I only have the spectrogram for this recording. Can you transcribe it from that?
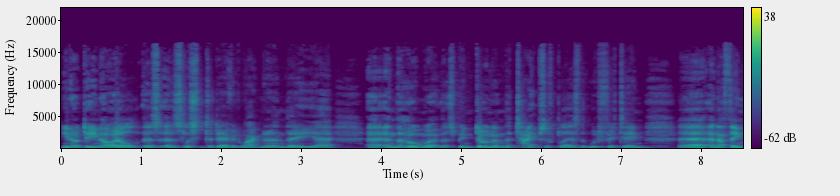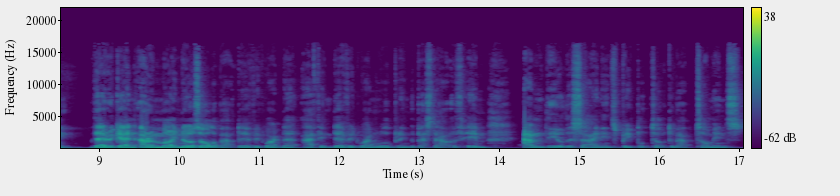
you know Dean Hoyle has, has listened to David Wagner and the uh, uh, and the homework that's been done and the types of players that would fit in. Uh, and I think there again Aaron Mooy knows all about David Wagner. I think David Wagner will bring the best out of him and the other signings. People talked about Tom Ince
